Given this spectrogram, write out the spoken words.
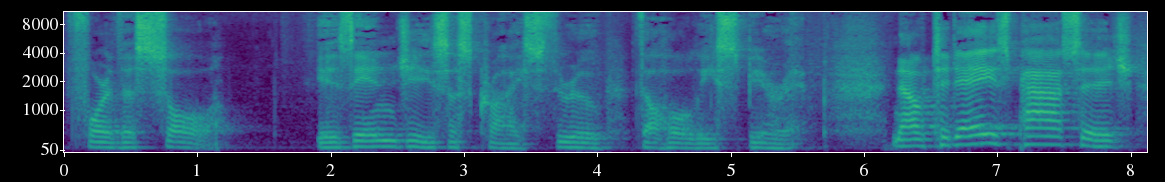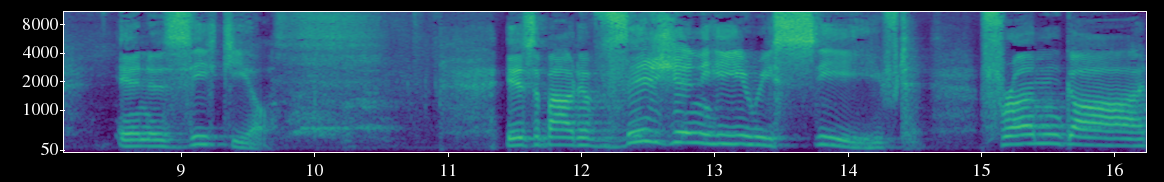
for the soul is in Jesus Christ through the Holy Spirit. Now, today's passage in Ezekiel is about a vision he received from God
